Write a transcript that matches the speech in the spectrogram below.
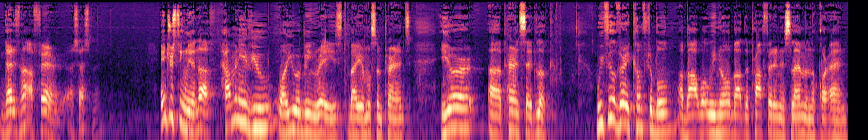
that is not a fair assessment. Interestingly enough, how many of you, while you were being raised by your Muslim parents, your uh, parents said, look, we feel very comfortable about what we know about the Prophet and Islam and the Quran,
